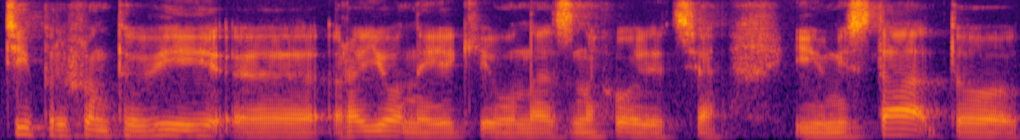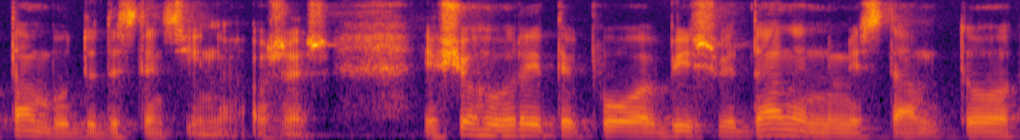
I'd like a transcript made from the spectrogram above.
ті прифронтові е, райони, які у нас знаходяться, і міста, то там буде дистанційно вже ж. Якщо говорити по більш віддаленим містам, то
